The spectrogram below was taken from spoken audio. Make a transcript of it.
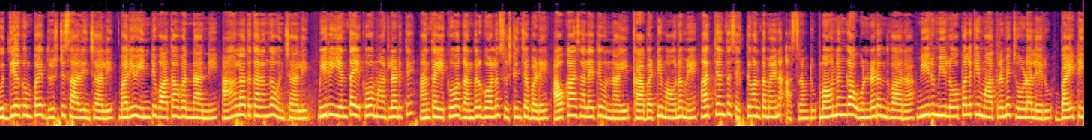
ఉద్యోగంపై దృష్టి సారించాలి మరియు ఇంటి వాతావరణాన్ని ఆహ్లాదకరంగా ఉంచాలి. మీరు ఎంత ఎక్కువ మాట్లాడితే అంత ఎక్కువ గందరగోళం సృష్టించబడే అవకాశాలైతే ఉన్నాయి. కాబట్టి మౌనమే అత్యంత శక్తివంతమైన అస్త్రం. మౌనంగా ఉండడం ద్వారా మీరు మీ లోపలికి మాత్రమే చూడలేరు. బయటి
